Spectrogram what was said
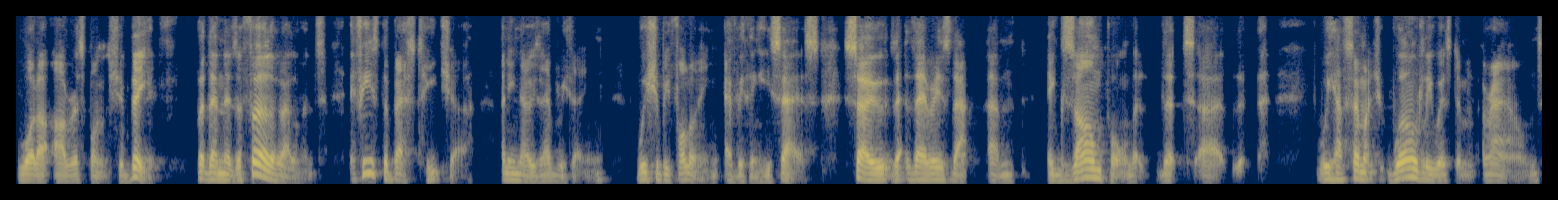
what our, our response should be. But then there's a further element. If he's the best teacher and he knows everything, we should be following everything he says. So th- there is that um, example that that uh, that we have so much worldly wisdom around,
